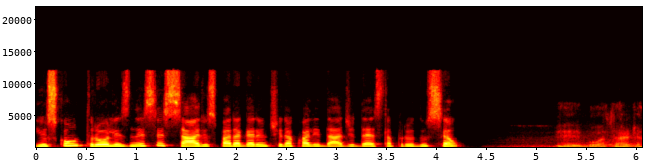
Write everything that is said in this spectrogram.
e os controles necessários para garantir a qualidade desta produção. É, boa tarde a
